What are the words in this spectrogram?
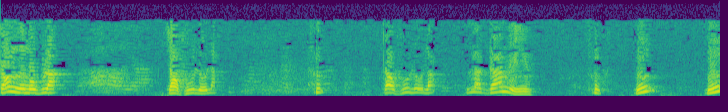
ကောင်းတယ်မဟုတ်ဘူးလားရောက်ဘူးလို့လားရောက်ဘူးလို့လားလက်ကမ်းနေဟင်ဟင်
